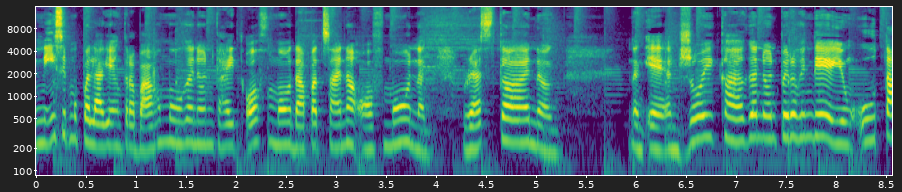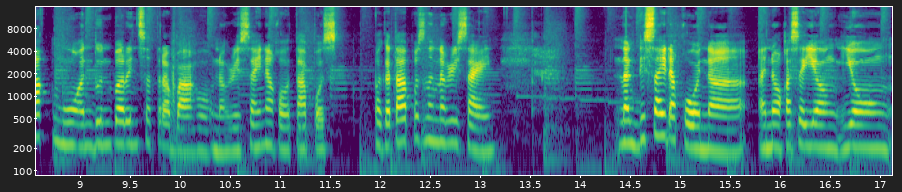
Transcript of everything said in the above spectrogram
iniisip mo palagi ang trabaho mo, ganun, kahit off mo, dapat sana off mo, nag-rest ka, nag, nag-e-enjoy ka, ganun. Pero hindi, yung utak mo andun pa rin sa trabaho. Nag-resign ako, tapos pagkatapos nang nag-resign, nag-decide ako na, ano, kasi yung, yung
